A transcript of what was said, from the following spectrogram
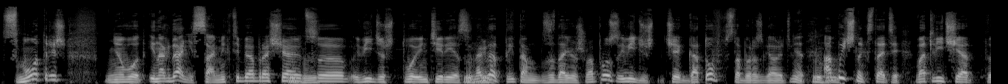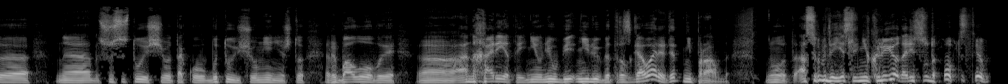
смотришь, вот. Иногда они сами к тебе обращаются обращаются, угу. видишь твой интерес. Иногда ты там задаешь вопрос и видишь, человек готов с тобой разговаривать или нет. Угу. Обычно, кстати, в отличие от э, э, существующего такого бытующего мнения, что рыболовы, э, анахареты не, не, не любят разговаривать, это неправда. Вот. Особенно если не клюет, они с удовольствием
